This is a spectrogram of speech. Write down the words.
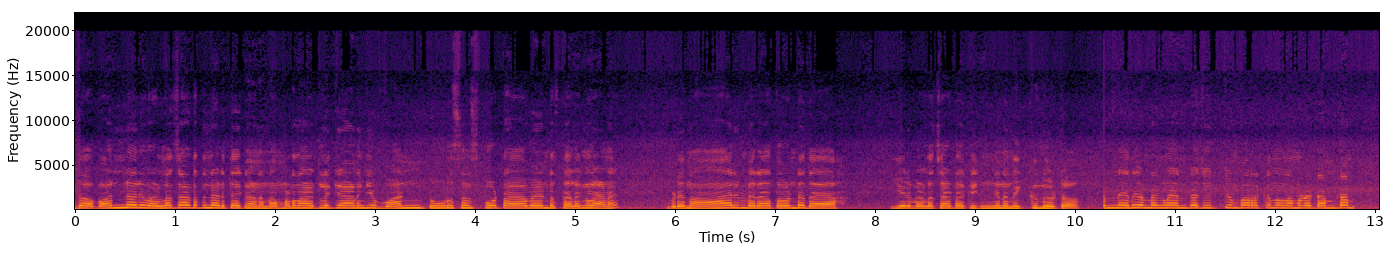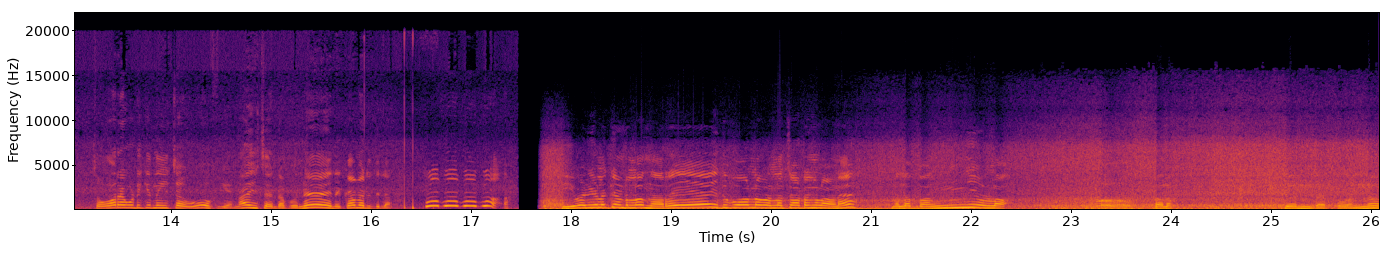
ഇതാ വൻ ഒരു വെള്ളച്ചാട്ടത്തിന്റെ അടുത്തേക്കാണ്. നമ്മുടെ നാട്ടിലൊക്കെ ആണെങ്കിൽ വൺ ടൂറിസം സ്പോട്ട് ആവേണ്ട സ്ഥലങ്ങളാണ്. ഇവിടെ നിന്ന് ആരും വരാത്തതുകൊണ്ട് ഇതാ ഈ ഒരു വെള്ളച്ചാട്ടമൊക്കെ ഇങ്ങനെ നിൽക്കുന്നു കേട്ടോ. പിന്നെ ഇത് കണ്ടെങ്കിൽ എന്റെ ചുറ്റും പറക്കുന്ന നമ്മുടെ ഡം ഡം. ചോര കുടിക്കുന്ന ഈച്ച ഓ എന്നാ ഈച്ച എന്റെ പൊന്നേ നിൽക്കാൻ പറ്റത്തില്ല. ഈ വഴികളൊക്കെ ഉണ്ടല്ലോ നിറയെ ഇതുപോലുള്ള വെള്ളച്ചാട്ടങ്ങളാണ്. നല്ല ഭംഗിയുള്ള സ്ഥലം. എന്റെ പൊന്നോ.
